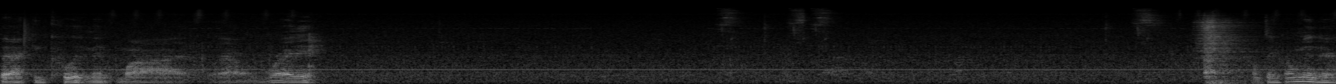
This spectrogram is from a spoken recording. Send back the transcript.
back equipment mod. Alrighty. I think I'm in there.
